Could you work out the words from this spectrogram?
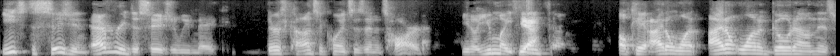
Each decision, every decision we make, there's consequences and it's hard. You know, you might Yeah. think that, okay, I don't want I don't want to go down this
